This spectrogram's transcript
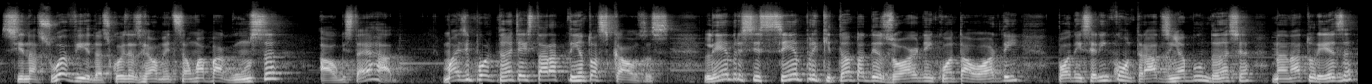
se na sua vida as coisas realmente são uma bagunça, algo está errado. Mais importante é estar atento às causas. Lembre-se sempre que tanto a desordem quanto a ordem podem ser encontrados em abundância na natureza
